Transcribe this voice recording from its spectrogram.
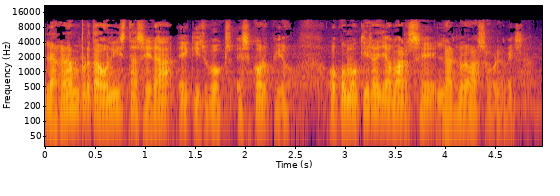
La gran protagonista será Xbox Scorpio, o como quiera llamarse la nueva sobremesa.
